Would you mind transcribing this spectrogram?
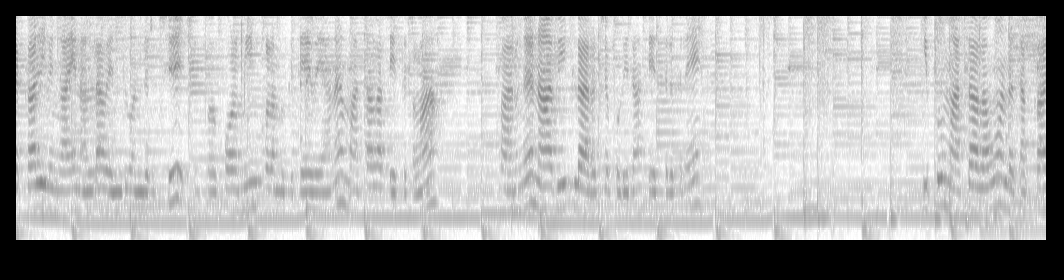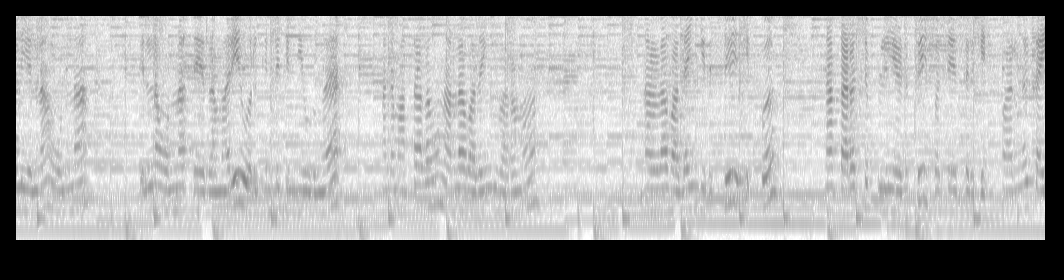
தக்காளி வெங்காயம் நல்லா வெந்து வந்துருச்சு. இப்போ மீன் குழம்புக்கு தேவையான மசாலா சேர்த்துக்கலாம். பாருங்கள் நான் வீட்டில் அரைச்ச பொடி தான் சேர்த்துருக்குறேன். இப்போ மசாலாவும் அந்த தக்காளி எல்லாம் ஒன்றா எல்லாம் ஒன்றா சேர்கிற மாதிரி ஒரு கிண்டு கிண்டி விடுங்க. அந்த மசாலாவும் நல்லா வதங்கி வரணும். நல்லா வதங்கிருச்சு. இப்போ நான் கரைச்ச புளியை எடுத்து இப்போ சேர்த்துருக்கேன். பாருங்கள் கை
